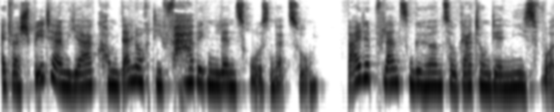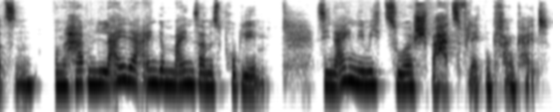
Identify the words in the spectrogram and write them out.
Etwas später im Jahr kommen dann noch die farbigen Lenzrosen dazu. Beide Pflanzen gehören zur Gattung der Nieswurzen und haben leider ein gemeinsames Problem. Sie neigen nämlich zur Schwarzfleckenkrankheit.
